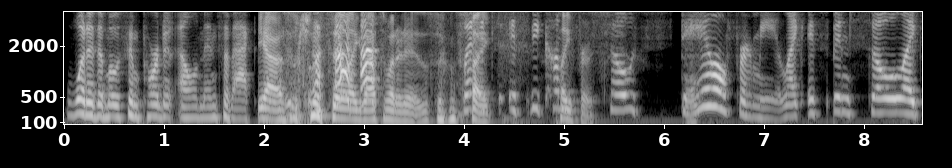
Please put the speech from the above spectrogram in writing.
one of the most important elements of acting. Yeah, I was to say like that's what it is. It's but like it's it's become so stale for me. Like it's been so like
